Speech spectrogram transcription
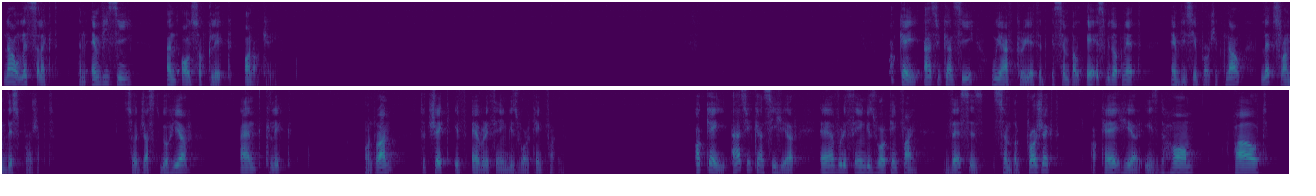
Now let's select an MVC and also click on OK. Okay, as you can see, we have created a simple ASP.NET MVC project. Now, let's run this project. So just go here and click on run to check if everything is working fine. Okay, as you can see here, everything is working fine. This is simple project. Okay, here is the home, about,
